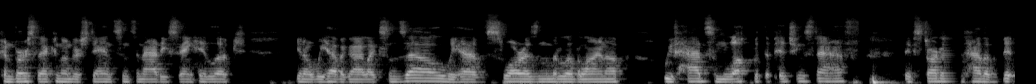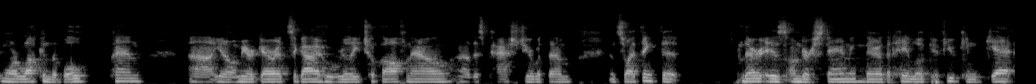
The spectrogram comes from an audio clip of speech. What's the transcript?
Conversely, I can understand Cincinnati saying, "Hey, look, you know, we have a guy like Senzel, we have Suarez in the middle of the lineup. We've had some luck with the pitching staff. They've started to have a bit more luck in the bullpen. Uh, you know, Amir Garrett's a guy who really took off now uh, this past year with them, and so I think that there is understanding there that hey, look, if you can get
